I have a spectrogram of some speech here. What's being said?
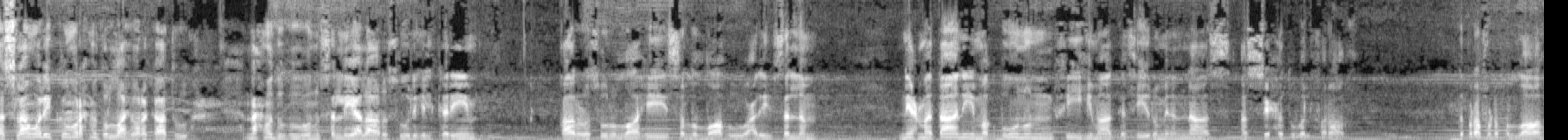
السلام عليكم ورحمة الله وبركاته نحمده ونصلي على رسوله الكريم قال رسول الله صلى الله عليه وسلم نعمتان مغبون فيهما كثير من الناس الصحة والفراغ The Prophet of Allah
